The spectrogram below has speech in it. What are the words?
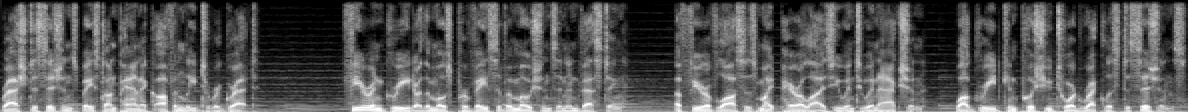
Rash decisions based on panic often lead to regret. Fear and greed are the most pervasive emotions in investing. A fear of losses might paralyze you into inaction, while greed can push you toward reckless decisions.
